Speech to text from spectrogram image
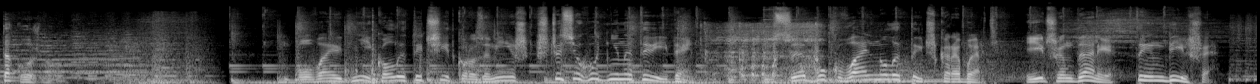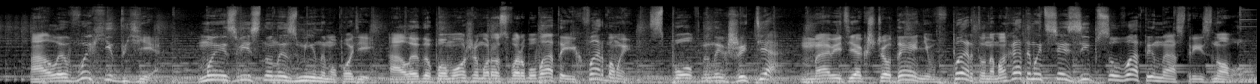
та кожного. Бувають дні, коли ти чітко розумієш, що сьогодні не твій день. Все буквально летить шкараберть. І чим далі, тим більше. Але вихід є. Ми, звісно, не змінимо подій, але допоможемо розфарбувати їх фарбами, сповнених життя, навіть якщо день вперто намагатиметься зіпсувати настрій знову.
